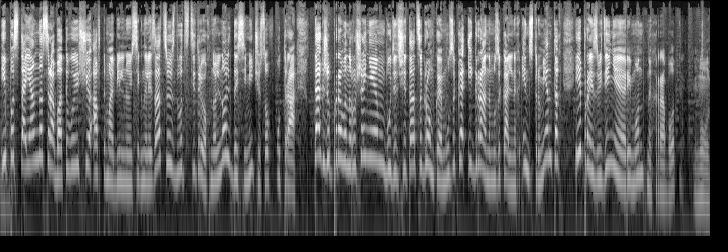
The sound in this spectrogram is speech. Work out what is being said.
и постоянно срабатывающую автомобильную сигнализацию с 23.00 до 7 часов утра. Также правонарушением будет считаться громкая музыка, игра на музыкальных инструментах и произведение ремонтных работ. Ну,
